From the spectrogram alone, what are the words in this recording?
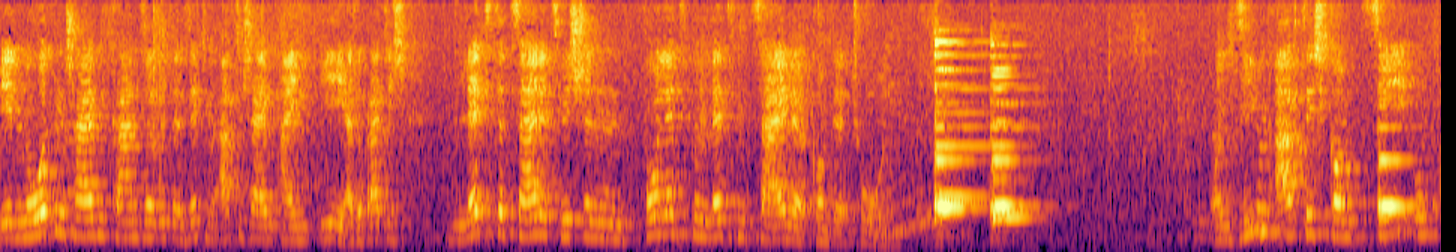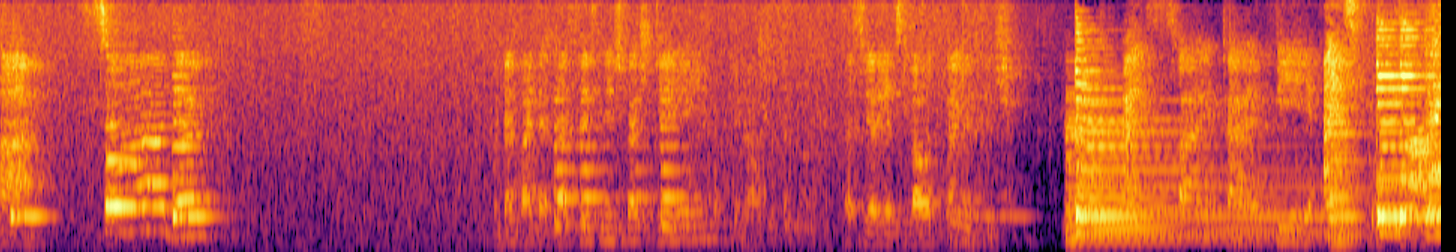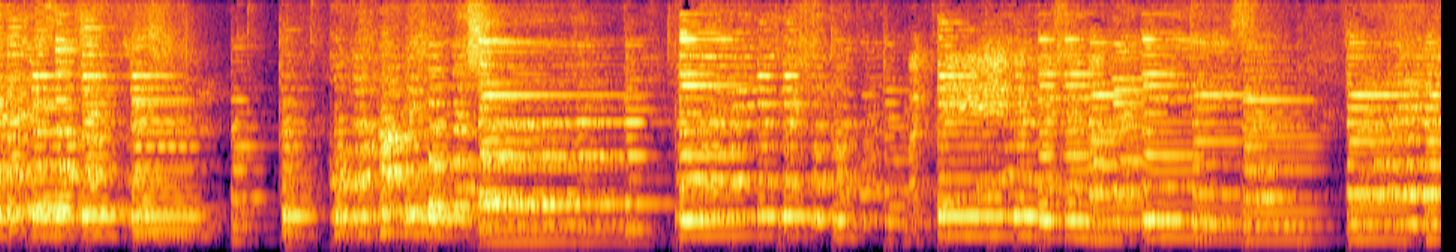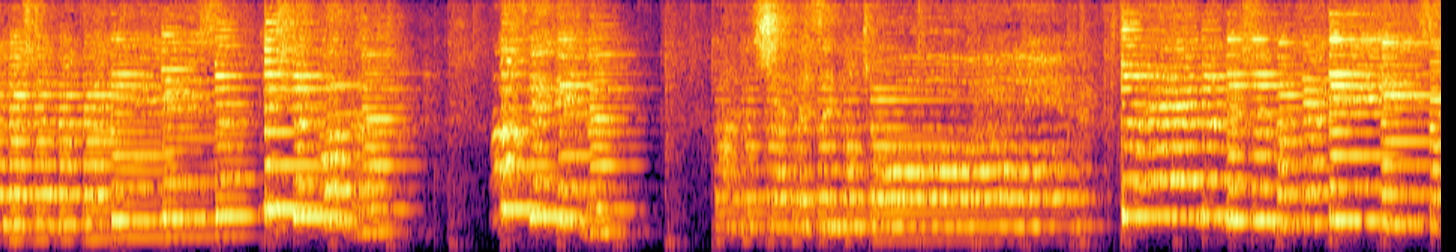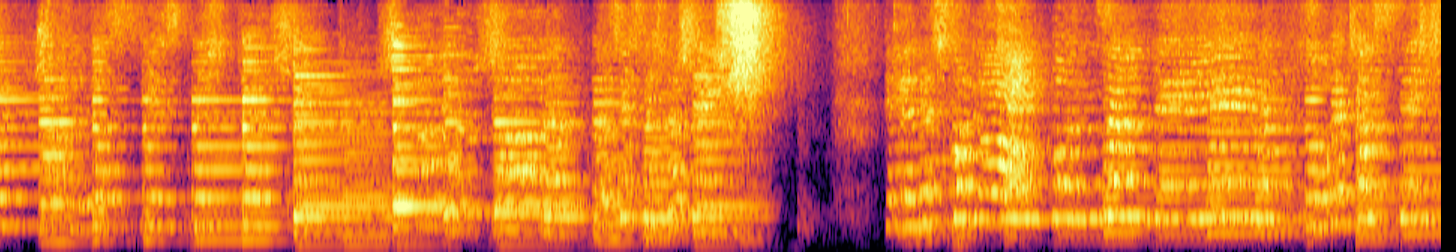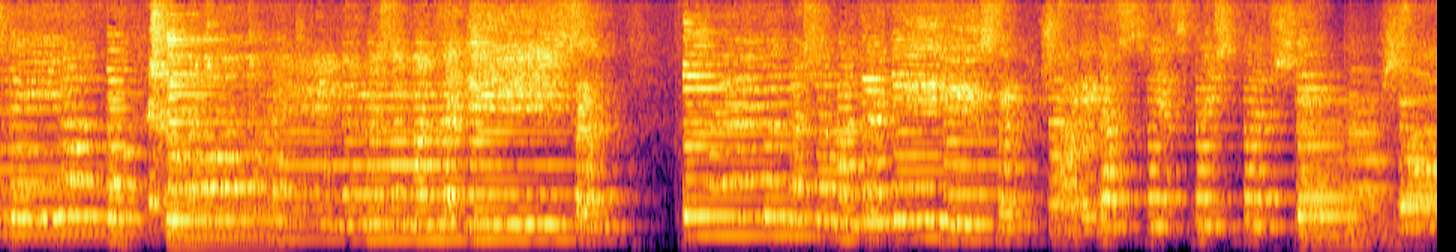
Wer Noten schreiben kann, soll bitte 86 schreiben, ein E. Also praktisch letzte Zeile zwischen vorletzten und letzten Zeile kommt der Ton. Und 87 kommt C und A. Zade. Und dann weiter, das ist nicht verstehen. Genau. Das wäre jetzt laut 70. Eins, zwei, drei.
